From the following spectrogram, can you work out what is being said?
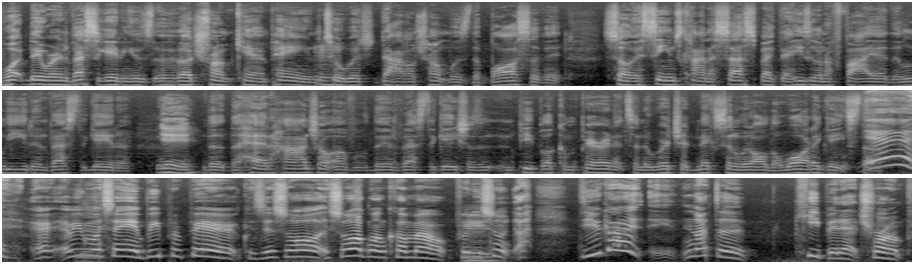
what they were investigating is the Trump campaign, to which Donald Trump was the boss of it. So it seems kind of suspect that he's going to fire the lead investigator, Yeah. the the head honcho of the investigations, and, and people are comparing it to the Richard Nixon with all the Watergate stuff. Yeah, e- everyone's saying be prepared because it's all it's all gonna come out pretty soon. Uh, Do you guys not to keep it at Trump,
